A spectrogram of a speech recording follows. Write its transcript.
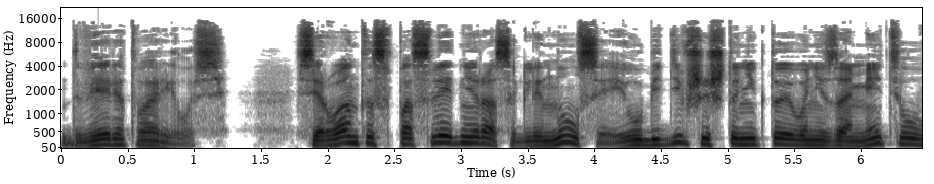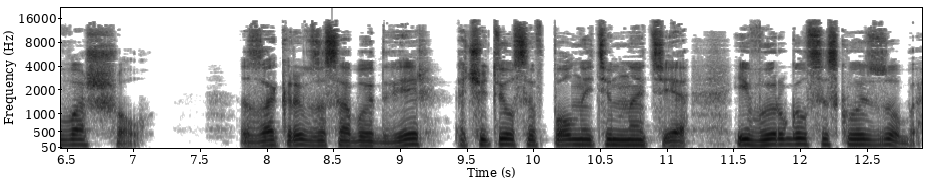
дверь отворилась. Сервантес в последний раз оглянулся и, убедившись, что никто его не заметил, вошел. Закрыв за собой дверь, очутился в полной темноте и выругался сквозь зубы.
